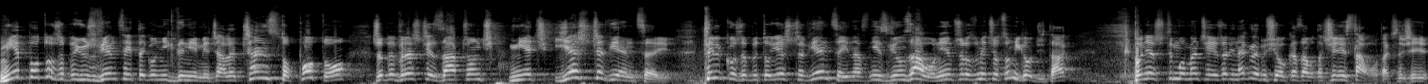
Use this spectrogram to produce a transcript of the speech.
nie po to, żeby już więcej tego nigdy nie mieć, ale często po to, żeby wreszcie zacząć mieć jeszcze więcej. Tylko, żeby to jeszcze więcej nas nie związało. Nie wiem, czy rozumiecie, o co mi chodzi, tak? Ponieważ w tym momencie, jeżeli nagle by się okazało, tak się nie stało, tak w sensie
